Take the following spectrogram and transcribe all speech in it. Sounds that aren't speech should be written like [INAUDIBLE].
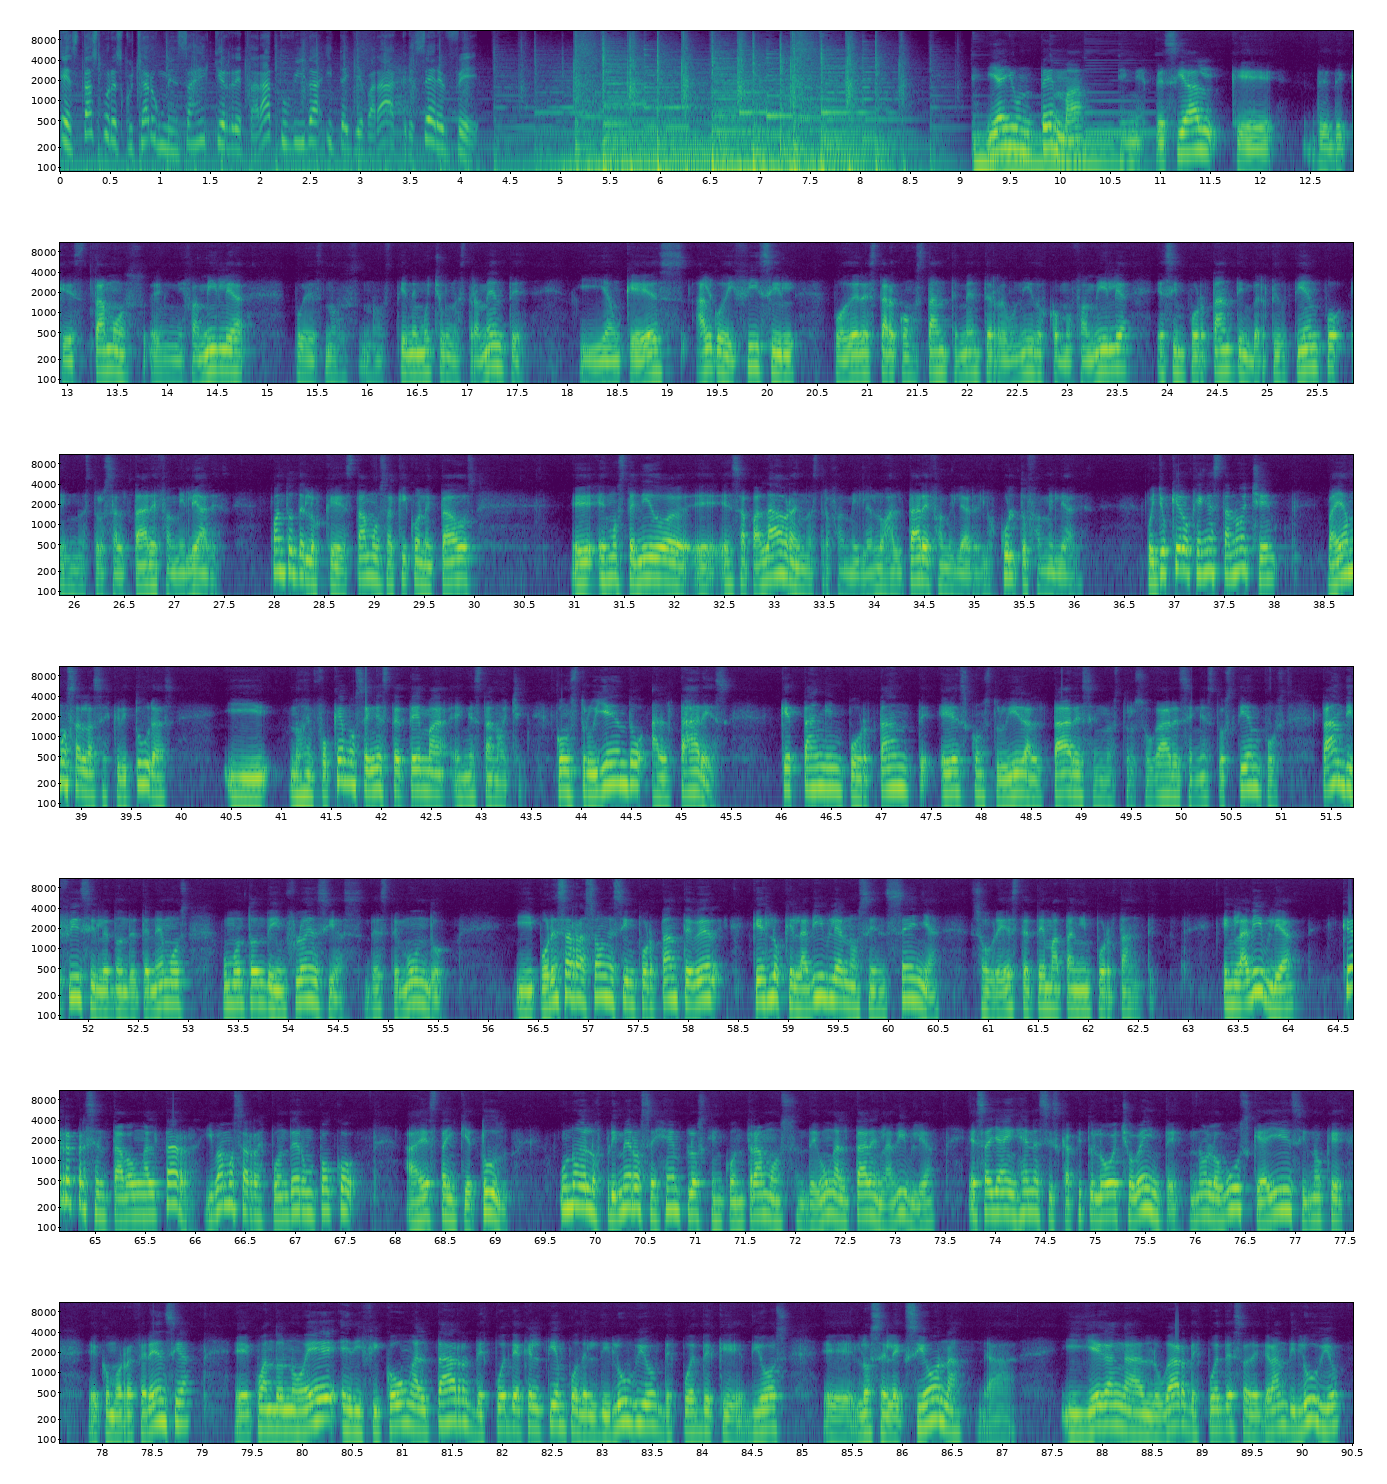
Estás por escuchar un mensaje que retará tu vida y te llevará a crecer en fe. Y hay un tema en especial que desde que estamos en mi familia, pues nos, tiene mucho en nuestra mente. Y aunque es algo difícil poder estar constantemente reunidos como familia, es importante invertir tiempo en nuestros altares familiares. ¿Cuántos de los que estamos aquí conectados eh, hemos tenido eh, esa palabra en nuestra familia, los altares familiares, los cultos familiares? Pues yo quiero que en esta noche vayamos a las escrituras y nos enfoquemos en este tema en esta noche, construyendo altares. ¿Qué tan importante es construir altares en nuestros hogares en estos tiempos tan difíciles donde tenemos un montón de influencias de este mundo? Y por esa razón es importante ver qué es lo que la Biblia nos enseña sobre este tema tan importante. En la Biblia, ¿qué representaba un altar? Y vamos a responder un poco a esta inquietud. Uno de los primeros ejemplos que encontramos de un altar en la Biblia es allá en Génesis capítulo 8, 20. No lo busque ahí, sino que eh, como referencia, eh, cuando Noé edificó un altar después de aquel tiempo del diluvio, después de que Dios eh, los selecciona y llegan al lugar después de ese gran diluvio,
